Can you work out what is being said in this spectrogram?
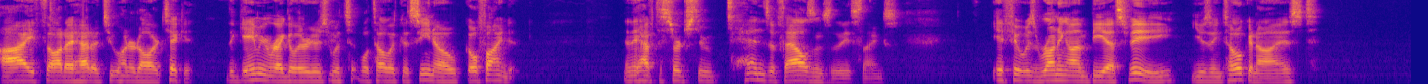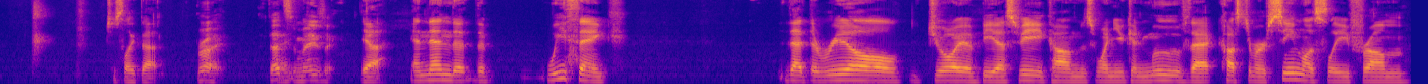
"I thought I had a two hundred dollar ticket." The gaming regulators will, t- will tell the casino, "Go find it," and they have to search through tens of thousands of these things if it was running on BSV using tokenized, just like that. Right. That's Right. amazing. Yeah. And then the, the we think that the real joy of BSV comes when you can move that customer seamlessly from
